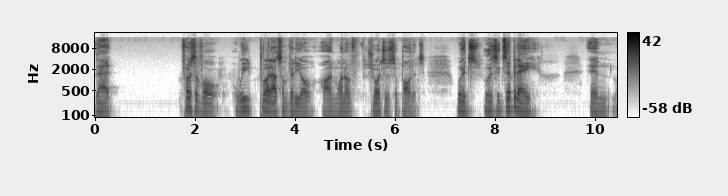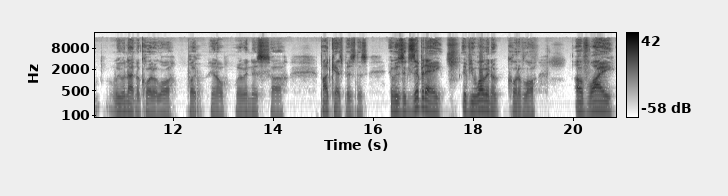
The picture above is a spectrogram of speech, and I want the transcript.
that first of all we brought out some video on one of Schwarz's opponents, which was Exhibit A. And we were not in a court of law, but you know we're in this uh, podcast business. It was Exhibit A. If you were in a court of law, of why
